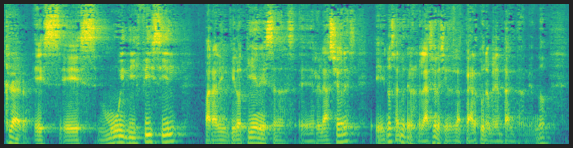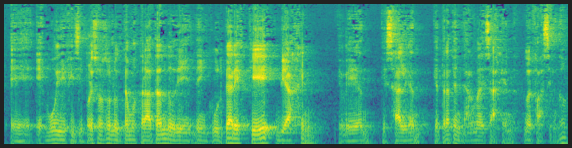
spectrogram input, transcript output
Claro. Es, muy difícil para alguien que no tiene esas eh, relaciones, eh, no solamente las relaciones, sino la apertura mental también, ¿no? Eh, es muy difícil. Por eso nosotros lo que estamos tratando de, inculcar es que viajen, que vean, que salgan, que traten de armar esa agenda. No es fácil, ¿no?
